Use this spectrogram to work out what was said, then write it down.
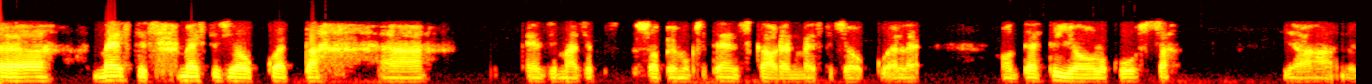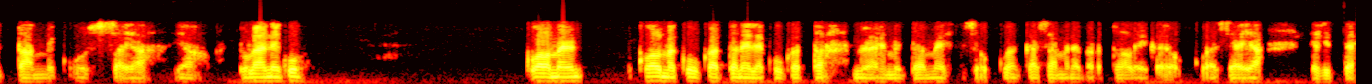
Öö, mestis, mestisjoukkuetta. Ää, ensimmäiset sopimukset ensi kauden mestisjoukkueelle on tehty joulukuussa ja nyt tammikuussa ja, ja tulee niin kuin kolme, kolme kuukautta, neljä kuukautta myöhemmin tämä mestisjoukkueen käsäminen verrattuna liikajoukkueeseen ja, ja sitten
